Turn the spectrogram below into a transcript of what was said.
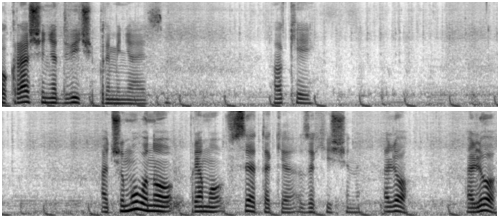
Покращення двічі приміняється. Окей. А чому воно прямо все таке захищене? Алло? Алло?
